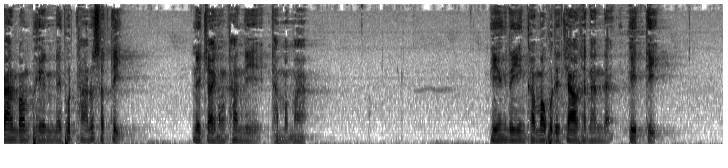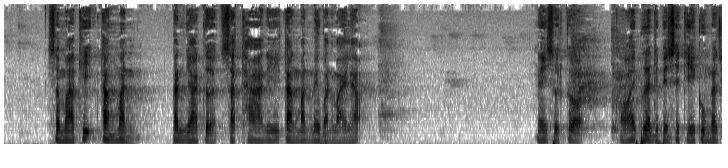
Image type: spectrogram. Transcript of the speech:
การบำเพ็ญในพุทธานุสติในใจของท่านนี่ทำมามาก เพียงได้ยินคำว่าพุทธเจ้าเท่านั้นแหละปิติ สมาธิตั้งมั่น ปัญญาเกิดศรัทธานี้ตั้งมั่นไม่หวั่นไหวแล้ว ในสุดก็ขอให้เพื่อนที่เป็นเศรษฐีกรุงราช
